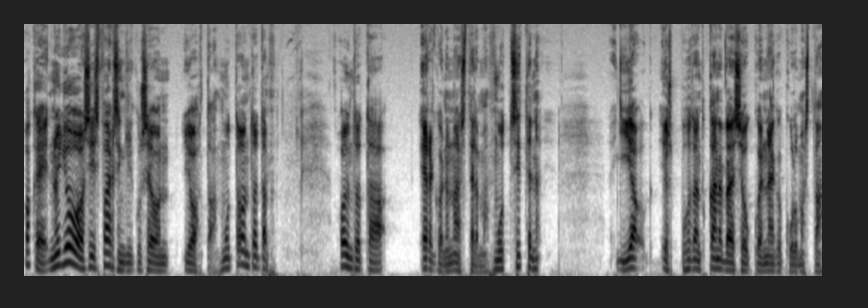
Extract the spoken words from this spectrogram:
Okei, no joo, siis varsinkin kun se on johtaa, mutta on tota, on tota erikoinen astelma. Mutta sitten, ja jos puhutaan nyt kanadalaisjoukkueen näkökulmasta,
